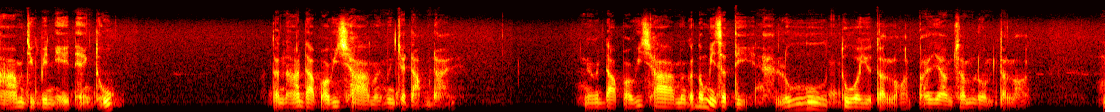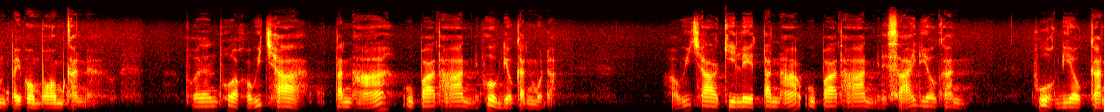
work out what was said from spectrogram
หามันจึงเป็นเหตุแห่งทุกข์ ตัณหาดับอวิชามันถึงจะดับได้ดับอวิชามันก็ต้องมีสตินะรู้ตัวอยู่ตลอดพยายามสำรวมตลอด มันไปพร้อมๆกันนะเพราะฉะนั้นพวกอวิชา ตัณหา อุปาทานพวกเดียวกันหมดอะอวิชชากิเลสตัณหา อุปาทานสายเดียวกัน พวกเดียวกัน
